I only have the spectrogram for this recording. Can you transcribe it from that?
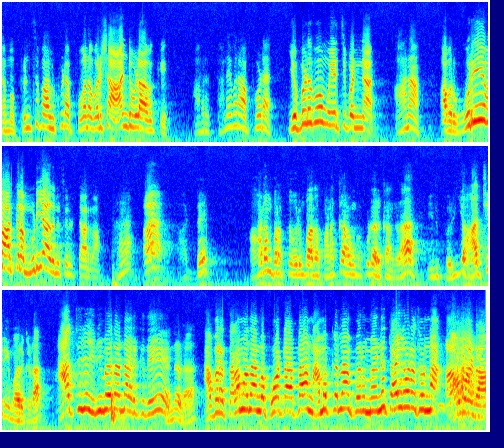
நம்ம பிரின்சிபால் கூட போன வருஷம் ஆண்டு விழாவுக்கு அவர் தலைவரா போட எவ்வளவோ முயற்சி பண்ணினார். ஆனா அவர் ஒரே வார்த்தையில முடியாதுன்னு சொல்லிட்டாரா? அடே, ஆடம்பரத்தை விரும்பாத பணக்காரவங்க கூட இருக்காங்களா? இது பெரிய ஆச்சரியமா இருக்குடா. ஆச்சரியம் இனிமே இருக்குது. என்னடா? அவரை தலைமை தாங்க போட்டா தான் நமக்கெல்லாம் பெருமைன்னு தைரோட சொன்னான். ஆமாடா.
